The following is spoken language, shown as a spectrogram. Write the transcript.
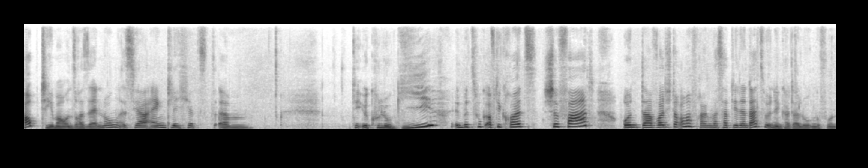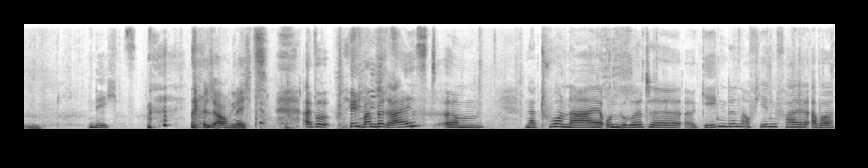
Hauptthema unserer Sendung ist ja eigentlich jetzt ähm, die Ökologie in Bezug auf die Kreuzschifffahrt. Und da wollte ich doch auch mal fragen, was habt ihr denn dazu in den Katalogen gefunden? Nichts. Ich auch nichts. Also man bereist ähm, naturnahe, unberührte äh, Gegenden auf jeden Fall, aber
